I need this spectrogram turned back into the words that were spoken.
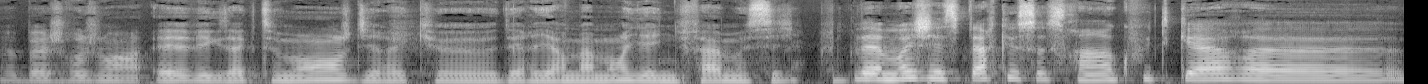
Bah, je rejoins Eve exactement. Je dirais que derrière maman, il y a une femme aussi. Bah, moi, j'espère que ce sera un coup de cœur euh,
